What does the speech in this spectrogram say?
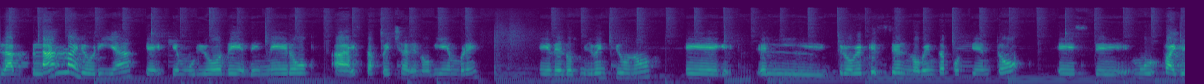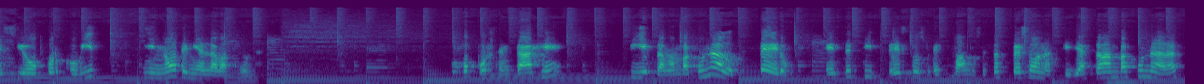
la gran mayoría que, murió de, enero a esta fecha de noviembre eh, del 2021, eh, el, creo que es el 90% este, falleció por COVID y no tenían la vacuna. Poco porcentaje sí estaban vacunados, pero este tipo, estos, vamos, estas personas que ya estaban vacunadas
